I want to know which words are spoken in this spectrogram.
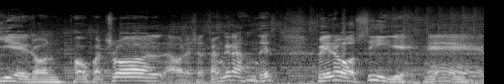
vieron Paw Patrol, ahora ya están grandes, pero sigue eh,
